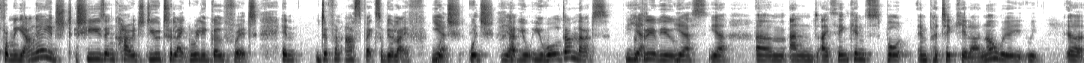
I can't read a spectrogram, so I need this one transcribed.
from a young age, she's encouraged you to like really go for it in different aspects of your life. Yes. Which which Yeah. have you you've all done that. The three of you. Yes, yeah. Um, and I think in sport in particular, no, we we. Uh,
